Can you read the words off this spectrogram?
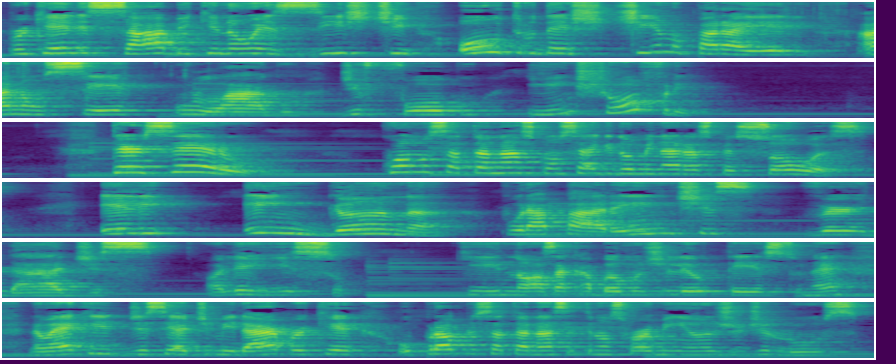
porque ele sabe que não existe outro destino para ele a não ser o lago de fogo e enxofre. Terceiro, como Satanás consegue dominar as pessoas? Ele engana por aparentes verdades. Olha isso que nós acabamos de ler o texto, né? Não é que de se admirar porque o próprio Satanás se transforma em anjo de luz.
